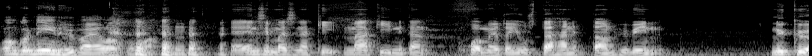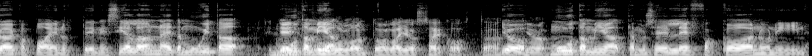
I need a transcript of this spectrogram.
Onko niin hyvä elokuva? ja ensimmäisenäkin mä kiinnitän huomiota just tähän, että on hyvin nykyaikapainotteinen. Siellä on näitä muita... Deadpool muutamia, on tuolla jossain kohtaa. Joo, joo. muutamia tämmöiseen leffa-kaanoniin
